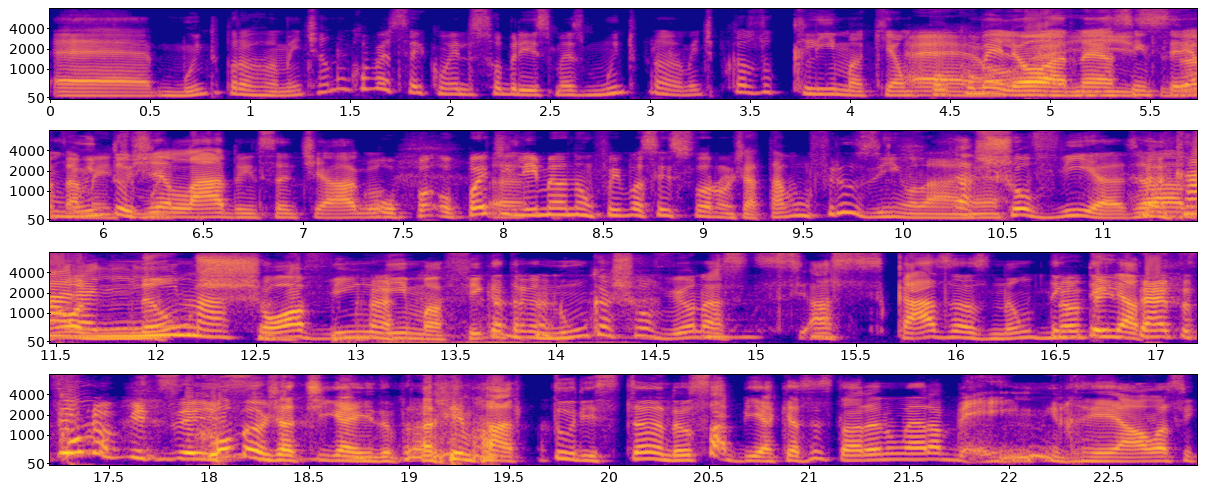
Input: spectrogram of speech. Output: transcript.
É, muito provavelmente, eu não conversei com ele sobre isso, mas muito provavelmente por causa do clima, que é um É, pouco melhor, é né? Assim, isso, seria exatamente, muito muito. gelado em Santiago. O, o Pan de É. Lima eu não fui, vocês foram. Já tava um friozinho lá, Ah, né? Chovia. Ah, Cara, ó, não Lima. chove em Lima. Fica tranquilo. Nunca choveu. Nas, as casas não tem não tem telhado. teto, eu sempre ouvi dizer Como isso. eu já tinha ido pra Lima turistando, eu sabia que essa história não era bem real, assim.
